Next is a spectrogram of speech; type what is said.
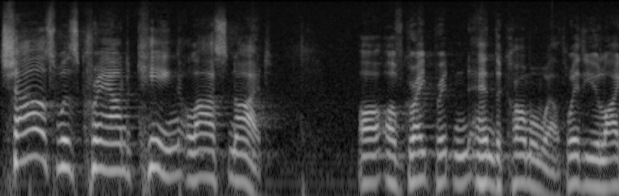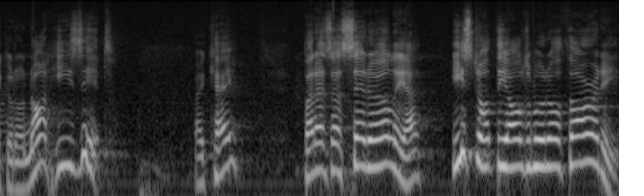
Charles was crowned king last night of, of Great Britain and the Commonwealth. Whether you like it or not, he's it. Okay? But as I said earlier, he's not the ultimate authority.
